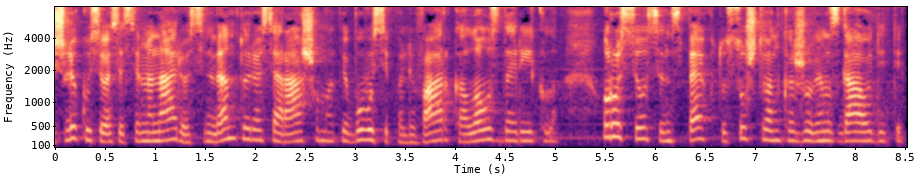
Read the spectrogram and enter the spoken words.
Išlikusiuose seminarijos inventoriuose rašoma apie buvusį palivarką, laus daryklą, rusius inspektus, užtvanką žuvims gaudyti,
